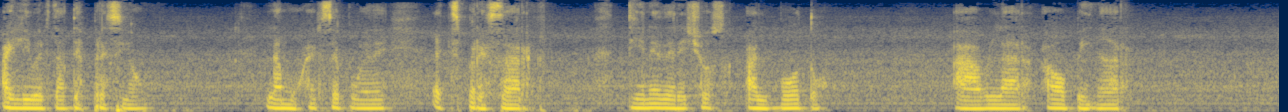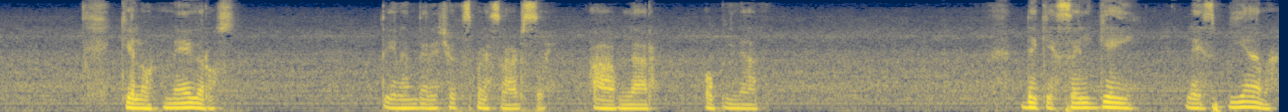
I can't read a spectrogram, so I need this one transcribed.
hay libertad de expresión. La mujer se puede expresar, tiene derechos al voto, a hablar, a opinar. Que los negros tienen derecho a expresarse, a hablar, opinar. De que ser gay, lesbiana,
